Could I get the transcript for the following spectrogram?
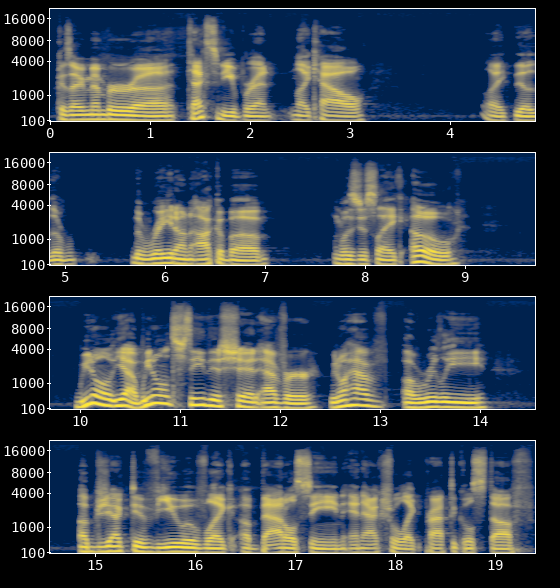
Because I remember uh, texting you, Brent, like how, like the the the raid on Aqaba was just like, oh, we don't, yeah, we don't see this shit ever. We don't have a really objective view of like a battle scene and actual like practical stuff,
